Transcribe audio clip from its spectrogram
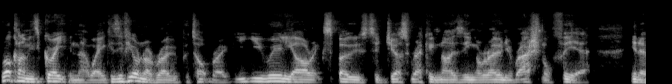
Rock climbing is great in that way because if you're on a rope, a top rope, you, you really are exposed to just recognizing your own irrational fear. You know,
